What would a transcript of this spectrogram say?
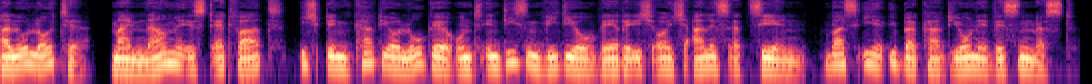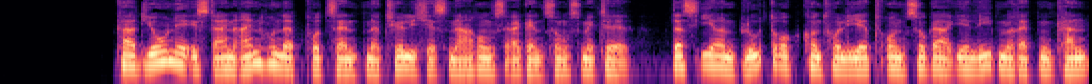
Hallo Leute, mein Name ist Edward, ich bin Kardiologe und in diesem Video werde ich euch alles erzählen, was ihr über Cardione wissen müsst. Cardione ist ein 100% natürliches Nahrungsergänzungsmittel, das ihren Blutdruck kontrolliert und sogar ihr Leben retten kann,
